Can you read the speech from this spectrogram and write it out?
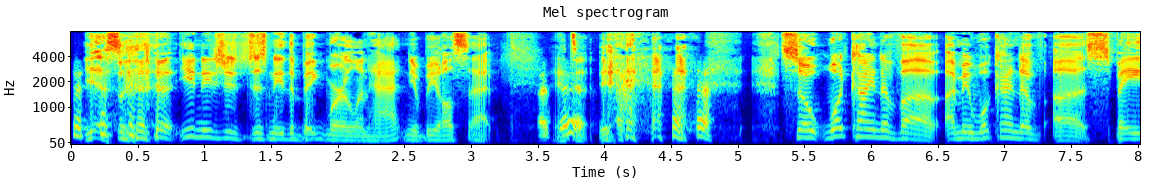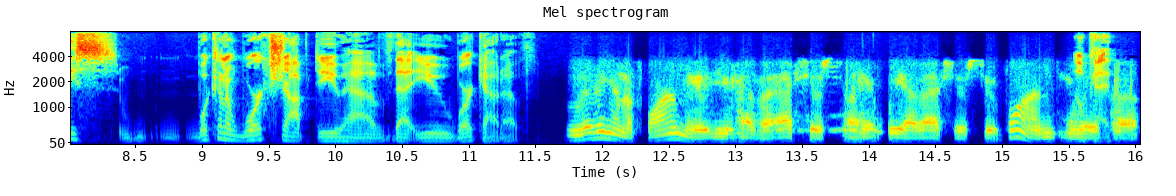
yes you need you just need the big merlin hat and you'll be all set That's it. a- so what kind of uh i mean what kind of uh space what kind of workshop do you have that you work out of Living on a farm, you you have access. I, we have access to a barn. We have a,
